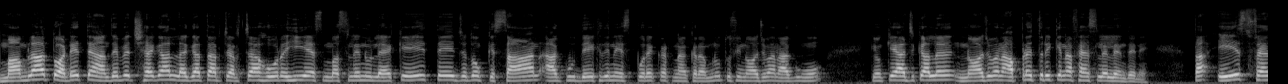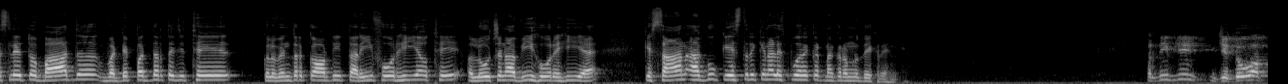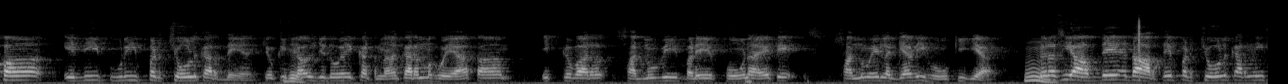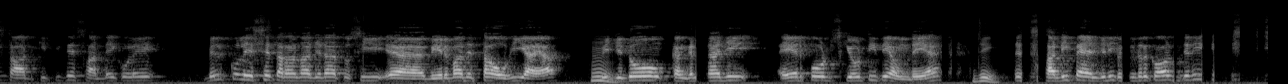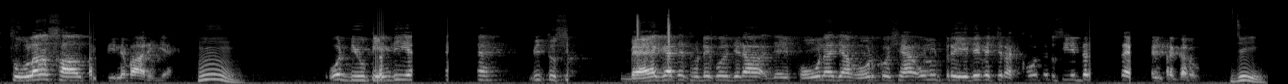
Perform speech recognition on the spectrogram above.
ਮਾਮਲਾ ਤੁਹਾਡੇ ਧਿਆਨ ਦੇ ਵਿੱਚ ਹੈਗਾ ਲਗਾਤਾਰ ਚਰਚਾ ਹੋ ਰਹੀ ਹੈ ਇਸ ਮਸਲੇ ਨੂੰ ਲੈ ਕੇ ਤੇ ਜਦੋਂ ਕਿਸਾਨ ਆਗੂ ਦੇਖਦੇ ਨੇ ਇਸ ਪੂਰੇ ਘਟਨਾਕ੍ਰਮ ਨੂੰ ਤੁਸੀਂ ਨੌਜਵਾਨ ਆਗੂ ਹੋ ਕਿਉਂਕਿ ਅੱਜ ਕੱਲ ਨੌਜਵਾਨ ਆਪਣੇ ਤਰੀਕੇ ਨਾਲ ਫੈਸਲੇ ਲੈਂਦੇ ਨੇ। ਤਾਂ ਇਸ ਫੈਸਲੇ ਤੋਂ ਬਾਅਦ ਵੱਡੇ ਪੱਧਰ ਤੇ ਜਿੱਥੇ ਕੁਲਵਿੰਦਰ ਕੌਰ ਦੀ ਤਾਰੀਫ ਹੋ ਰਹੀ ਹੈ ਉੱਥੇ ਆਲੋਚਨਾ ਵੀ ਹੋ ਰਹੀ ਹੈ ਕਿਸਾਨ ਆਗੂ ਕਿਸ ਤਰੀਕੇ ਨਾਲ ਇਸ ਪੂਰੇ ਘਟਨਾਕ੍ਰਮ ਨੂੰ ਦੇਖ ਰਹੇ ਨੇ? ਹਰਦੀਪ ਜੀ ਜਦੋਂ ਆਪਾਂ ਇਹਦੀ ਪੂਰੀ ਪੜਚੋਲ ਕਰਦੇ ਆਂ ਕਿਉਂਕਿ। ਕੱਲ ਜਦੋਂ ਇਹ ਘਟਨਾਕ੍ਰਮ ਹੋਇਆ ਤਾਂ ਇੱਕ ਵਾਰ ਸਾਨੂੰ ਵੀ ਬੜੇ ਫੋਨ ਆਏ ਤੇ ਸਾਨੂੰ ਇਹ ਲੱਗਿਆ ਵੀ ਹੋ ਕੀ ਗਿਆ। ਫਿਰ ਅਸੀਂ ਆਪਦੇ ਆਧਾਰ ਤੇ ਪੜਚੋਲ ਕਰਨੀ ਸਟਾਰਟ ਕੀਤੀ ਤੇ ਸਾਡੇ ਕੋਲੇ ਬਿਲਕੁਲ ਇਸੇ ਤਰ੍ਹਾਂ ਦਾ ਜਿਹੜਾ ਤੁਸੀਂ ਵੇਰਵਾ ਦਿੱਤਾ ਉਹੀ ਆਇਆ ਵੀ ਜਦੋਂ ਕੰਗਣਾ ਜੀ 에어ਪੋਰਟ ਸਿਕਿਉਰਿਟੀ ਤੇ ਆਉਂਦੇ ਆ ਜੀ। ਤੇ ਸਾਡੀ ਭੈਣ ਜਿਹੜੀ ਵਿੰਦਰ ਕੌਰ ਜਿਹੜੀ 16 ਸਾਲ ਡਿਊਟੀ ਨਿਭਾ ਰਹੀ ਹੈ। ਹੂੰ। ਉਹ ਡਿਊਟੀ ਹੁੰਦੀ ਹੈ ਵੀ ਤੁਸੀਂ ਬੈਗ ਹੈ ਤੇ ਤੁਹਾਡੇ ਕੋਲ ਜਿਹੜਾ ਜੇ ਫੋਨ ਹੈ ਜਾਂ ਹੋਰ ਕੁਝ ਹੈ ਉਹਨੂੰ ਟਰੇ ਦੇ ਵਿੱਚ ਰੱਖੋ ਤੇ ਤੁਸੀਂ ਇੱਧਰ ਐਂਟਰ ਕਰੋ। ਜੀ।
